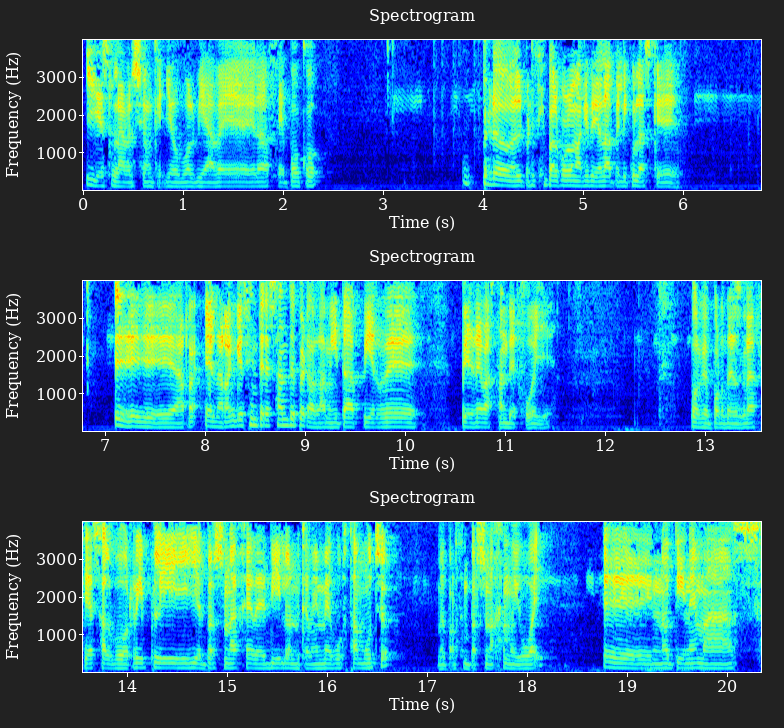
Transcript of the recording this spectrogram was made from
Y es la versión que yo volví a ver hace poco. Pero el principal problema que tiene la película es que eh, el arranque es interesante, pero a la mitad pierde, pierde bastante fuelle. Porque por desgracia, salvo Ripley y el personaje de Dillon, que a mí me gusta mucho, me parece un personaje muy guay, eh, no tiene más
